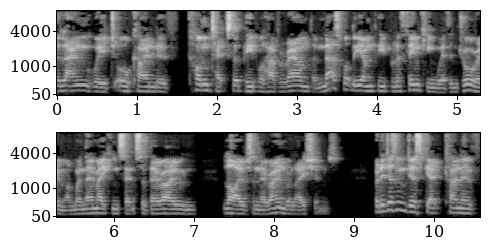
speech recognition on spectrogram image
the language or kind of context that people have around them. That's what the young people are thinking with and drawing on when they're making sense of their own lives and their own relations. But it doesn't just get kind of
